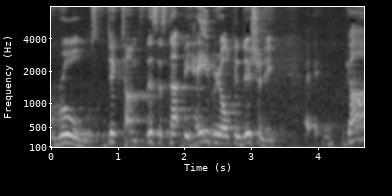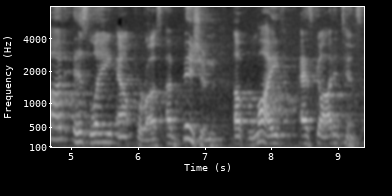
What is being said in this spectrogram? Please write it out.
rules, dictums. This is not behavioral conditioning. God is laying out for us a vision of life as God intends it.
